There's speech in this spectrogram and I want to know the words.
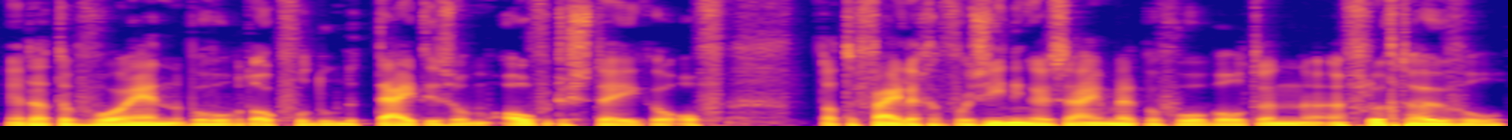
Ja, dat er voor hen bijvoorbeeld ook voldoende tijd is om over te steken. Of dat er veilige voorzieningen zijn met bijvoorbeeld een, een vluchtheuvel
